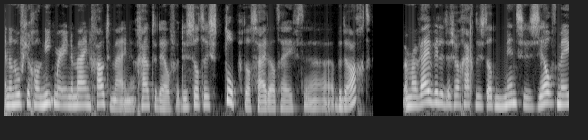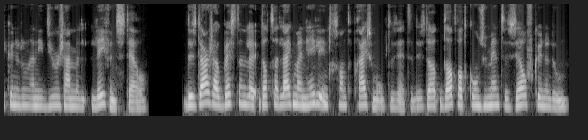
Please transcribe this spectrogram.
En dan hoef je gewoon niet meer in de mijn goud te mijnen, goud te delven. Dus dat is top dat zij dat heeft uh, bedacht. Maar wij willen dus zo graag dus dat mensen zelf mee kunnen doen aan die duurzame levensstijl. Dus daar zou ik best een dat lijkt mij een hele interessante prijs om op te zetten. Dus dat, dat wat consumenten zelf kunnen doen.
